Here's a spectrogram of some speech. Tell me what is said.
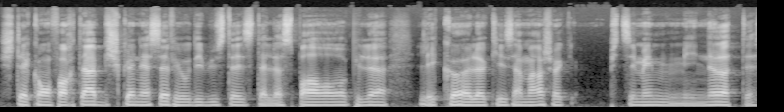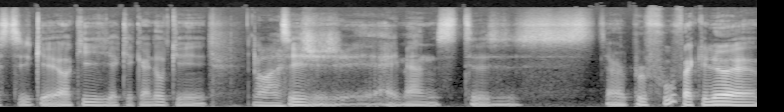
j'étais confortable, puis je connaissais, puis au début, c'était c'était le sport, puis là, l'école, ok, ça marche, fait que- puis tu sais, même mes notes, esti, que, ok, il y a quelqu'un d'autre qui Ouais. tu sais, j'ai- hey man, c'était un peu fou. Fait que là, euh,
